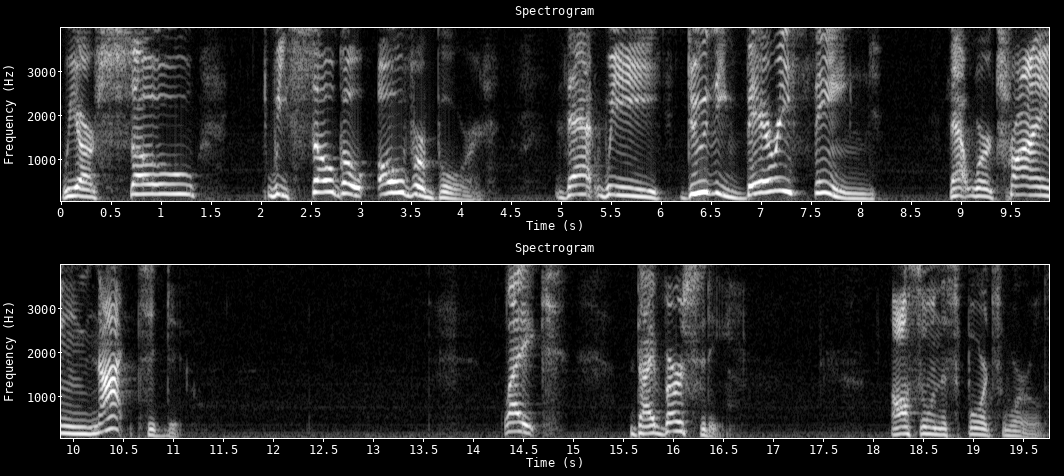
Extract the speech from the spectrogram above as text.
we are so, we so go overboard that we do the very thing that we're trying not to do. like diversity also in the sports world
